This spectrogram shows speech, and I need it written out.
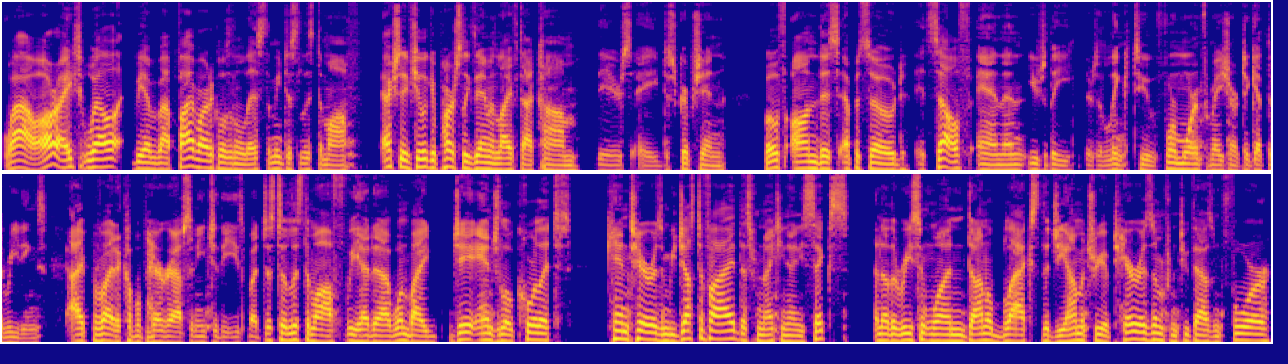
Wow. All right. Well, we have about five articles on the list. Let me just list them off. Actually, if you look at partiallyexaminedlife.com, there's a description both on this episode itself, and then usually there's a link to for more information or to get the readings. I provide a couple paragraphs in each of these, but just to list them off, we had uh, one by J. Angelo Corlett, Can Terrorism Be Justified? That's from 1996. Another recent one, Donald Black's The Geometry of Terrorism from 2004.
